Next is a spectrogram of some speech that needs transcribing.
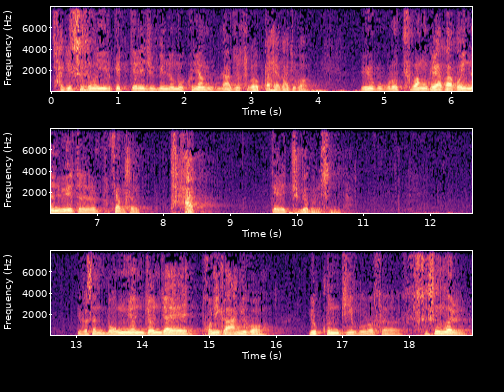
자기 스승을 이렇게 때려 죽이는 뭐 그냥 놔둘 수가 없다 해가지고 외국으로 추방되어 가고 있는 외도를 붙잡아서 다 때려 죽여버렸습니다. 이것은 목련존자의 본의가 아니고 육군 비구로서 스승을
